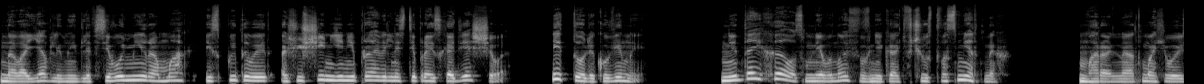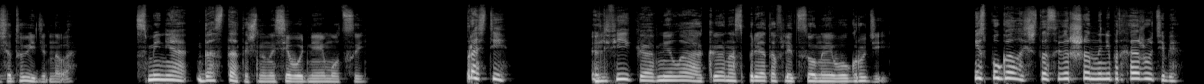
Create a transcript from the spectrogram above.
Новоявленный для всего мира маг испытывает ощущение неправильности происходящего и толику вины. Не дай хаос мне вновь вникать в чувства смертных. Морально отмахиваюсь от увиденного. С меня достаточно на сегодня эмоций. Прости. Эльфийка обняла Акана, спрятав лицо на его груди. Испугалась, что совершенно не подхожу тебе.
